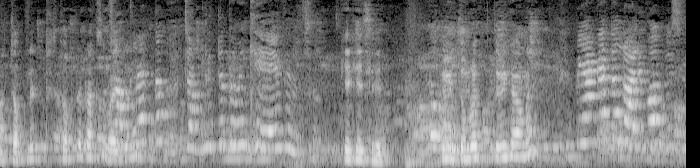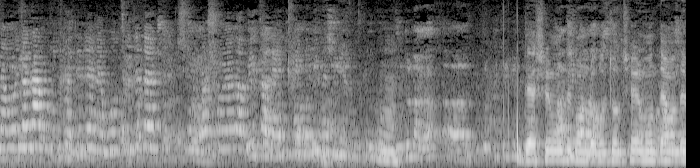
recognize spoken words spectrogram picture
আর চকলেট চকলেট রাখছো ভাইয়ের জন্য? চকলেট তো চকলেট তো তুমি খেয়ে ফেলছো। কে খেয়েছে? তুমি তোমরা তুমি খাও না? পিয়াকে তো ললিপপ দিছিলাম ওইটা কাকু খাইতে দেয় না বলছে যে তার সুন্দর সোনা যাবে তাহলে খাইতে দিবে দুটো নাগাদ আহ, দুটোর দিকে কিন্তু দেশের মধ্যে গন্ডগোল চলছে এর মধ্যে আমাদের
